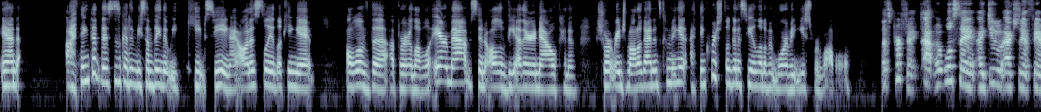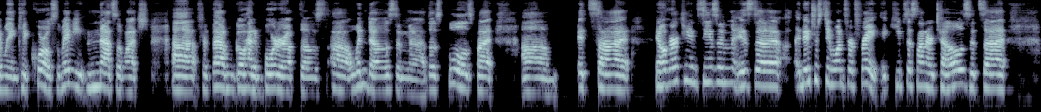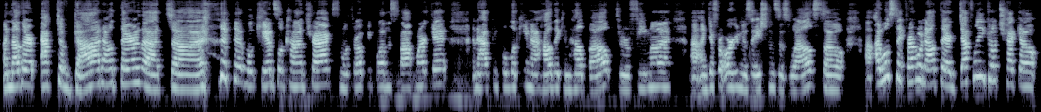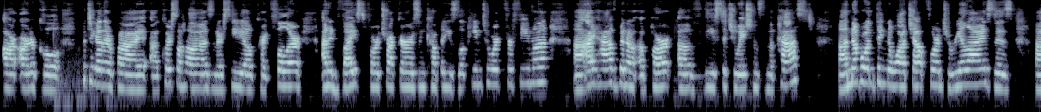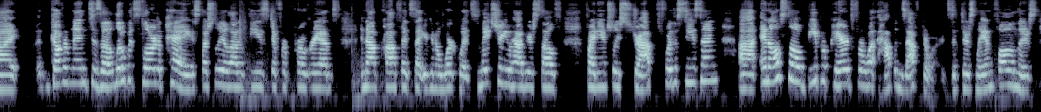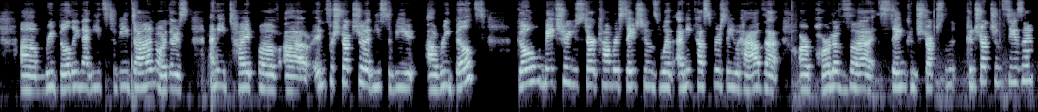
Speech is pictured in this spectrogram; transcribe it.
And I think that this is going to be something that we keep seeing. I honestly, looking at all of the upper level air maps and all of the other now kind of short range model guidance coming in, I think we're still going to see a little bit more of an eastward wobble. That's perfect. I will say I do actually have family in Cape Coral, so maybe not so much uh, for them. Go ahead and border up those uh, windows and uh, those pools, but um, it's uh, you know hurricane season is uh, an interesting one for freight. It keeps us on our toes. It's uh, another act of God out there that uh, will cancel contracts and will throw people on the spot market and have people looking at how they can help out through FEMA uh, and different organizations as well. So uh, I will say for everyone out there, definitely go check out our article put together by uh, Clarissa Hawes and our CEO Craig Fuller on advice for truckers and companies looking to work for FEMA. Uh, I have been a, a part of these situations in the past. Uh, number one thing to watch out for and to realize is uh, government is a little bit slower to pay, especially a lot of these different programs and nonprofits that you're going to work with. So make sure you have yourself financially strapped for the season uh, and also be prepared for what happens afterwards. If there's landfall and there's um, rebuilding that needs to be done, or there's any type of uh, infrastructure that needs to be uh, rebuilt, go make sure you start conversations with any customers that you have that are part of the same construction construction season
